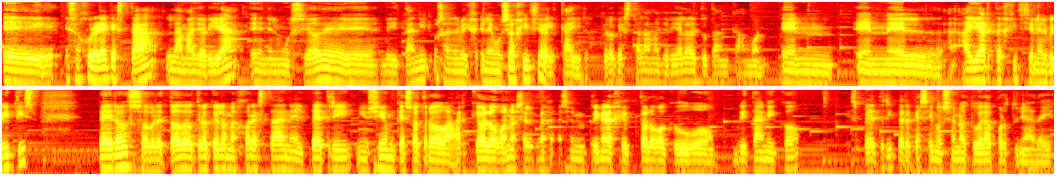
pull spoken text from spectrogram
eh, esa juraría que está la mayoría en el Museo de Británico, o sea, en el, Museo Egipcio del Cairo. Creo que está la mayoría lo de Tutankamón. En, en el, hay arte egipcio en el British, pero sobre todo creo que lo mejor está en el Petrie Museum, que es otro arqueólogo, no es el, primer egiptólogo que hubo británico, es Petrie, pero que ese museo no tuve la oportunidad de ir.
